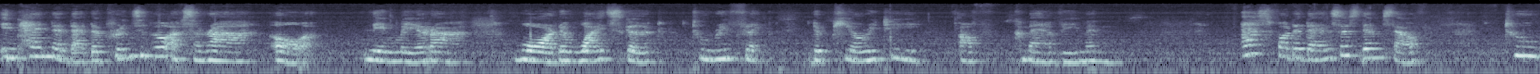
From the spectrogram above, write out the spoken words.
intended that the principal apsara or Ning Mera wore the white skirt to reflect the purity of Khmer women. As for the dancers themselves, to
